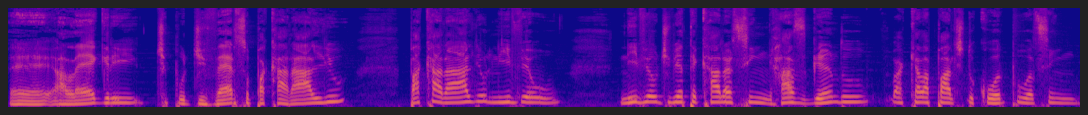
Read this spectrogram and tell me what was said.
é, alegre, tipo, diverso pra caralho. Pra caralho, nível. Nível devia ter cara assim, rasgando aquela parte do corpo, assim.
